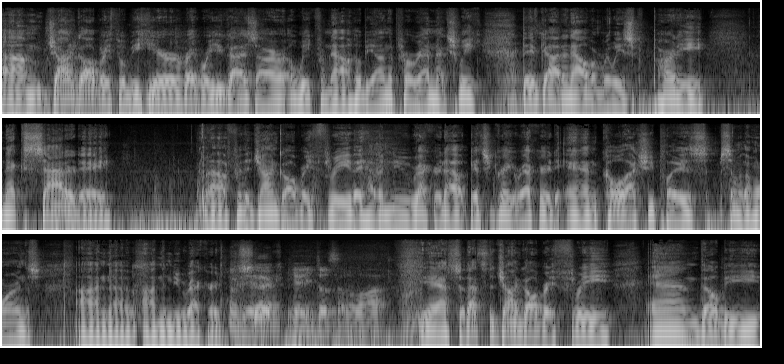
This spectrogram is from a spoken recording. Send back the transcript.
um, John Galbraith will be here right where you guys are a week from now. He'll be on the program next week. They've got an album release party next Saturday. Uh, for the John Galbraith 3, they have a new record out. It's a great record, and Cole actually plays some of the horns on uh, on the new record. Oh, Yeah, sick. yeah, he does that a lot. Yeah, so that's the John Galbraith three, and they'll be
